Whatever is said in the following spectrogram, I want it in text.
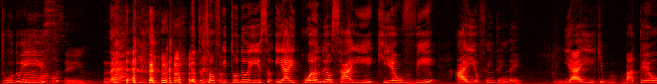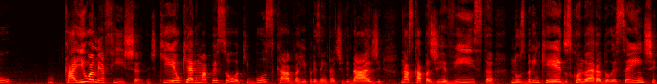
tudo isso, Sim. né? eu sofri tudo isso e aí quando eu saí, que eu vi, aí eu fui entender. E aí que bateu caiu a minha ficha de que eu que era uma pessoa que buscava representatividade nas capas de revista, nos brinquedos quando eu era adolescente,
